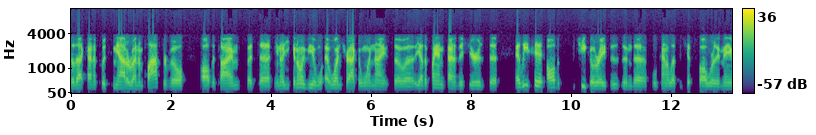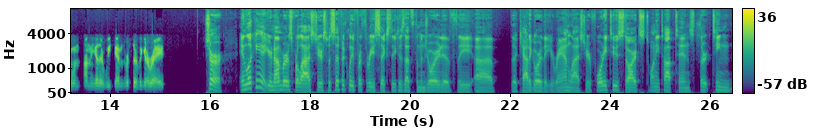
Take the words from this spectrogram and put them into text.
So that kind of puts me out of running Placerville all the time. But uh, you know, you can only be at one track at one night. So uh, yeah, the plan kind of this year is to at least hit all the Chico races, and uh, we'll kind of let the chips fall where they may when, on the other weekends. We're certainly going to race. Sure. And looking at your numbers for last year, specifically for 360, because that's the majority of the uh, the category that you ran last year 42 starts, 20 top 10s, 13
